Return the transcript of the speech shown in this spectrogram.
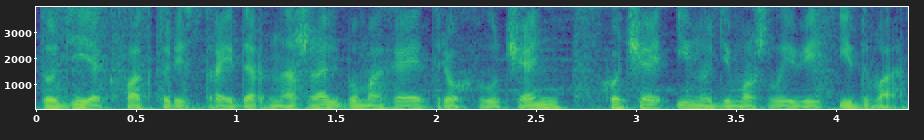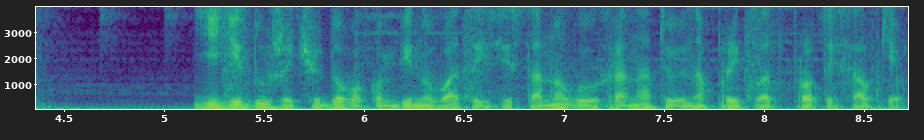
тоді як Factory Strider, на жаль, вимагає трьох влучань, хоча іноді можливі і два. Її дуже чудово комбінувати зі становою гранатою, наприклад, проти халків.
